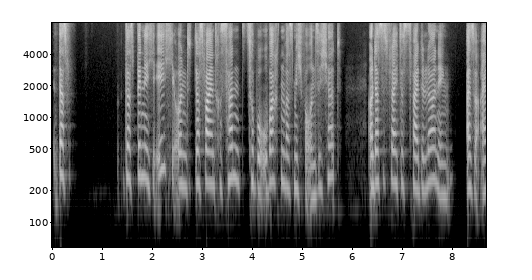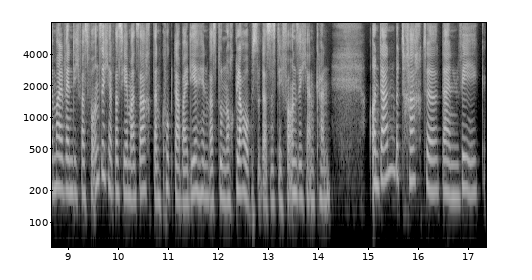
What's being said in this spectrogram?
das, das bin ich ich und das war interessant zu beobachten, was mich verunsichert. Und das ist vielleicht das zweite Learning. Also einmal, wenn dich was verunsichert, was jemand sagt, dann guck da bei dir hin, was du noch glaubst, sodass es dich verunsichern kann. Und dann betrachte deinen Weg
